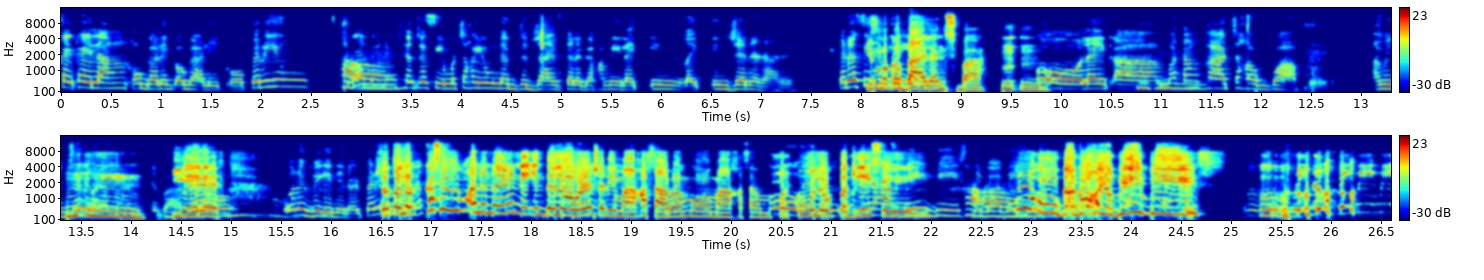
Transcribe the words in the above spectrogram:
kay- kailangan kaugaling kaugali ko. Pero yung siguro yung sense of humor tsaka yung nagja-jive talaga kami like in like in general. Pero physically, Yung mag-balance ba? Mm-mm. Oo, like uh, Mm-mm. matangkad tsaka gwapo. I mean, naman, diba? Yes. Pero, ano bigay ni Lord? Pero So talag, mga- kasi yung ano na yun eh, in the long run, siya yung mga kasama mo, mga kasama Oo, pagtulog, and pagising. babies, di ba? Oo. Babies. Oo, gagawa kayo babies! Mm. Wait lang, may, may, may,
